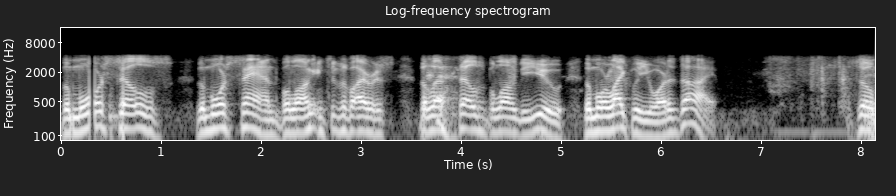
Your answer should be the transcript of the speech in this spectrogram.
The more cells the more sand belonging to the virus, the less cells belong to you, the more likely you are to die. So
